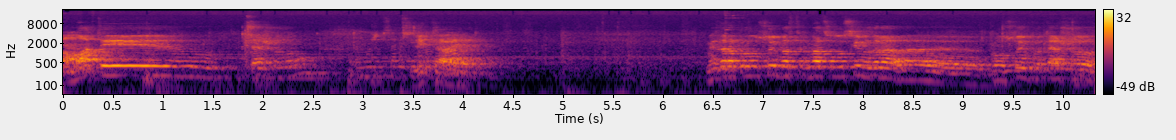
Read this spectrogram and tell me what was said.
а мати те, що ну. Вітаю. Ми зараз проголосуємо на 13 голосів, ми зараз е, проголосуємо про те, що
